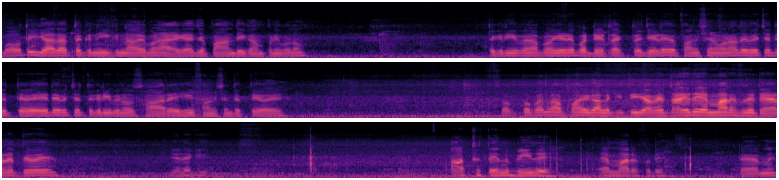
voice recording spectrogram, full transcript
ਬਹੁਤ ਹੀ ਜ਼ਿਆਦਾ ਤਕਨੀਕ ਨਾਲ ਬਣਾਇਆ ਗਿਆ ਜਾਪਾਨ ਦੀ ਕੰਪਨੀ ਵੱਲੋਂ। ਤਕਰੀਬਨ ਆਪਣੇ ਜਿਹੜੇ ਵੱਡੇ ਟਰੈਕਟਰ, ਜਿਹੜੇ ਫੰਕਸ਼ਨ ਉਹਨਾਂ ਦੇ ਵਿੱਚ ਦਿੱਤੇ ਹੋਏ, ਇਹਦੇ ਵਿੱਚ ਤਕਰੀਬਨ ਉਹ ਸਾਰੇ ਹੀ ਫੰਕਸ਼ਨ ਦਿੱਤੇ ਹੋਏ। ਸਭ ਤੋਂ ਪਹਿਲਾਂ ਆਪਾਂ ਇਹ ਗੱਲ ਕੀਤੀ ਜਾਵੇ ਤਾਂ ਇਹਦੇ ਐਮਆਰਐਫ ਦੇ ਟਾਇਰ ਦਿੱਤੇ ਹੋਏ ਜਿਹੜੇ ਕਿ 8320 ਦੇ ਐਮ ਆਰ ਐਮਆਰਐਫ ਦੇ ਟਾਇਰ ਨੇ।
